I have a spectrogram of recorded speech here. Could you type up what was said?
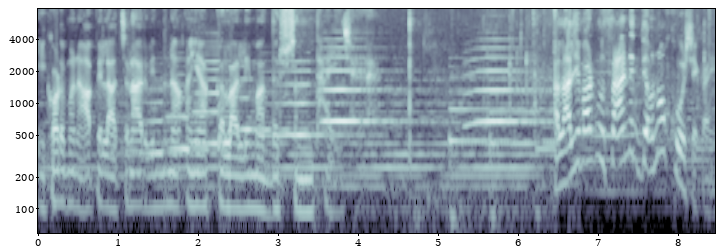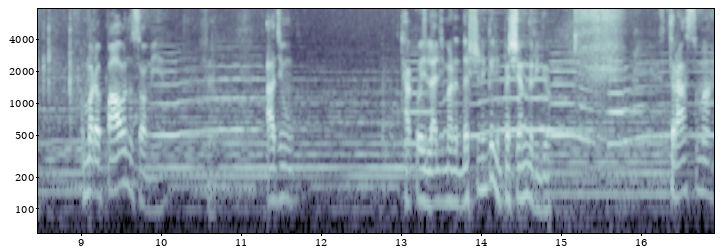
એ કોડમને આપેલા ચણારવિંદના અહીંયા કલાલીમાં દર્શન થાય છે. આ લાલજી મહારાજનું સાનિધ્ય અનોખું છે કાંઈ. અમારા પાવન સ્વામી આજે હું ઠાકોર લાલજી મારા દર્શન કરી પછી અંદર ગયો. ત્રાસમાં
